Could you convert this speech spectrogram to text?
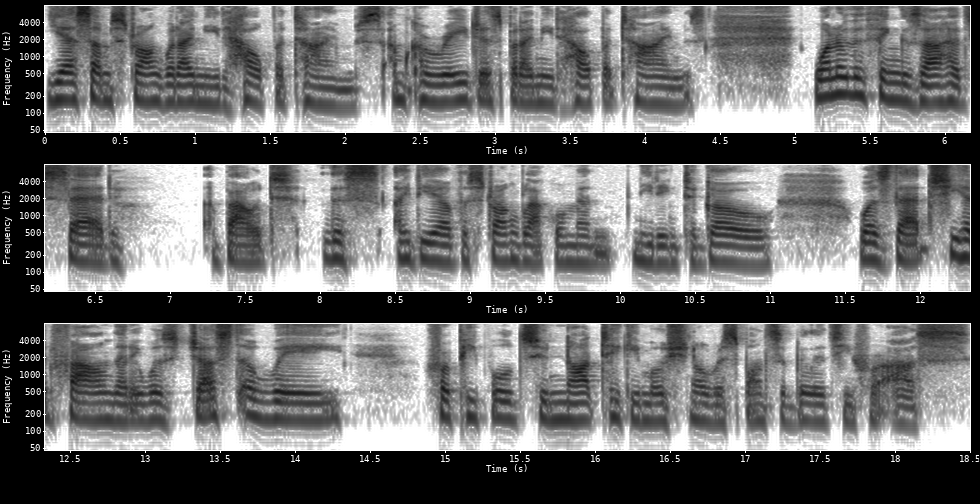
Yes, I'm strong, but I need help at times. I'm courageous, but I need help at times. One of the things I had said about this idea of the strong black woman needing to go was that she had found that it was just a way for people to not take emotional responsibility for us.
